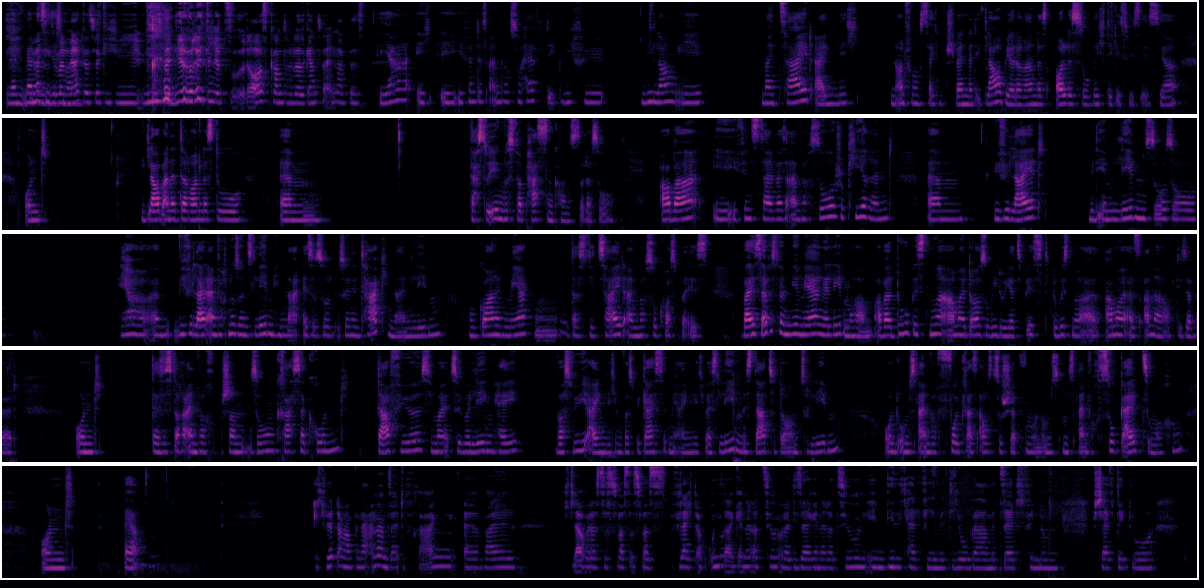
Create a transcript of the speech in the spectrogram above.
wenn, wenn man, sieht, das Man merkt das wirklich, wie, wie das bei dir so richtig jetzt rauskommt und du da ganz verändert bist. Ja, ich, ich, ich finde es einfach so heftig, wie viel, wie lang ich meine Zeit eigentlich in Anführungszeichen verschwendet. Ich glaube ja daran, dass alles so richtig ist, wie es ist, ja. Und ich glaube auch nicht daran, dass du, ähm, dass du irgendwas verpassen kannst oder so. Aber ich, ich finde es teilweise einfach so schockierend, ähm, wie viel Leid mit ihrem Leben so, so, ja, ähm, wie viel Leid einfach nur so ins Leben hinein, also so, so in den Tag hinein leben und gar nicht merken, dass die Zeit einfach so kostbar ist. Weil selbst wenn wir mehrere Leben haben, aber du bist nur einmal da, so wie du jetzt bist. Du bist nur einmal als Anna auf dieser Welt. Und das ist doch einfach schon so ein krasser Grund dafür, sich mal zu überlegen, hey, was will ich eigentlich und was begeistert mich eigentlich? Weil das Leben ist dazu da, um zu leben und um es einfach voll krass auszuschöpfen und um es uns einfach so geil zu machen. Und ja. Ich würde nochmal von der anderen Seite fragen, äh, weil ich glaube, dass das was ist, was vielleicht auch unserer Generation oder dieser Generation eben, die sich halt viel mit Yoga, mit Selbstfindung beschäftigt, wo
